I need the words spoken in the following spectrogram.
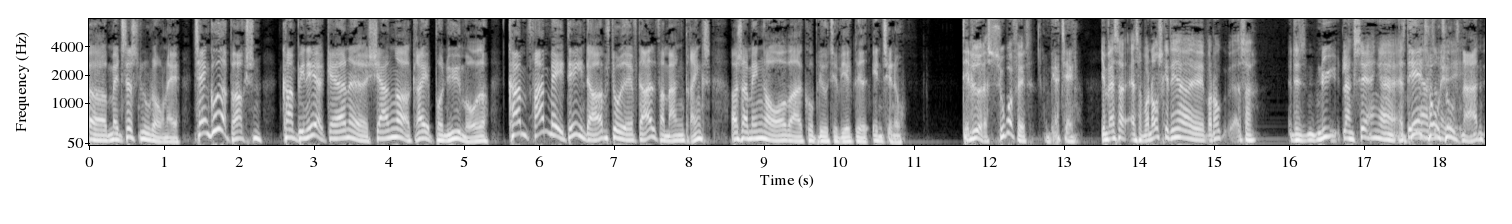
Uh, men så slutter hun af. Tænk ud af boksen. Kombiner gerne genre og greb på nye måder. Kom frem med ideen, der opstod efter alt for mange drinks, og som ingen har overvejet kunne blive til virkelighed indtil nu. Det lyder da super fedt. Jeg tænker, Jamen hvad så, altså hvornår skal det her, øh, hvornår, altså, Er det en ny lancering af, af Det er sådan et- 2018.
